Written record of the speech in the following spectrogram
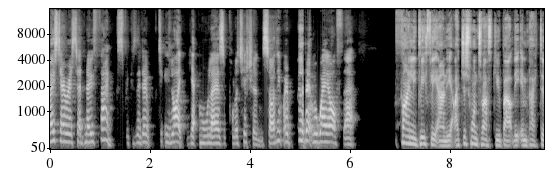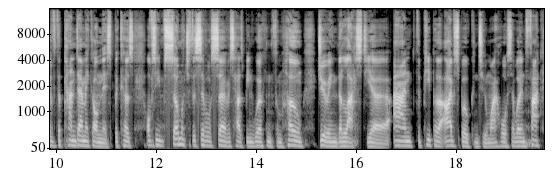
most areas said no thanks because they don't particularly like yet more layers of politicians. So I think we're a bit of a way off there. Finally, briefly, Andy, I just want to ask you about the impact of the pandemic on this because obviously so much of the civil service has been working from home during the last year. And the people that I've spoken to in Whitehall say, well, in fact,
